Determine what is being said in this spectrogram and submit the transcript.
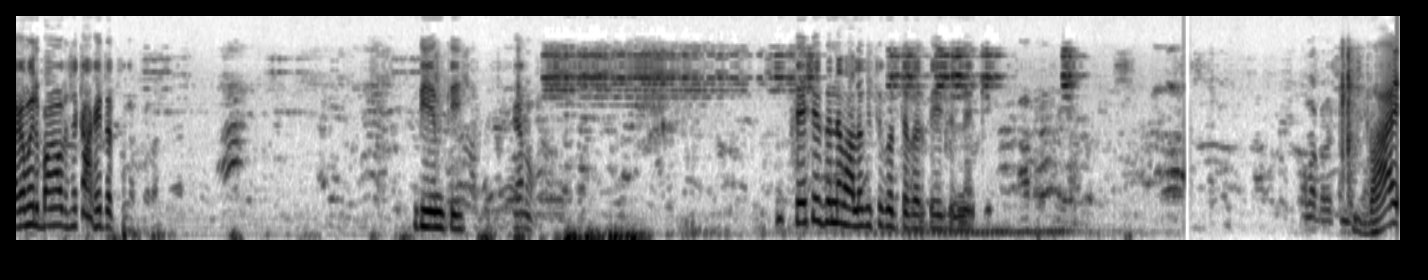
আগামীর বাংলাদেশে কাকে চাচ্ছেন বিএমপি কেন? দেশের জন্য ভালো কিছু করতে পারবে এই জন্য। ভাই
